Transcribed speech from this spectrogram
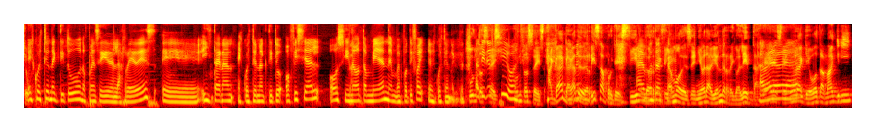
Bueno. Es cuestión de actitud, nos pueden seguir en las redes. eh, Instagram es cuestión de actitud oficial o si no también en Spotify es cuestión de. Punto Ah, tiré el 6. chivo. Punto 6. Acá cagate de risa porque siguen Ah, los reclamos de señora bien de Recoleta. A ¿eh? ver, ver, señora ver. que vota Macri.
